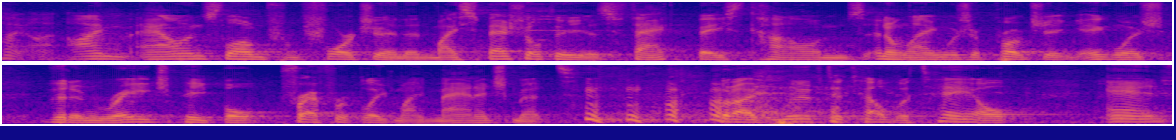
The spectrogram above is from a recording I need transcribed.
Hi, I- I'm Alan Sloan from Fortune, and my specialty is fact-based columns in a language approaching English that enrage people, preferably my management. but I've lived to tell the tale. And,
